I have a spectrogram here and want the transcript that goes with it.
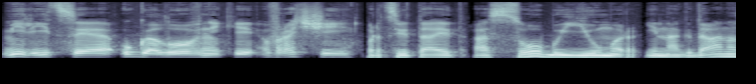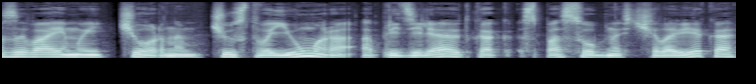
милиция, уголовники, врачи – процветает особый юмор, иногда называемый черным. Чувство юмора определяют как способность человека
